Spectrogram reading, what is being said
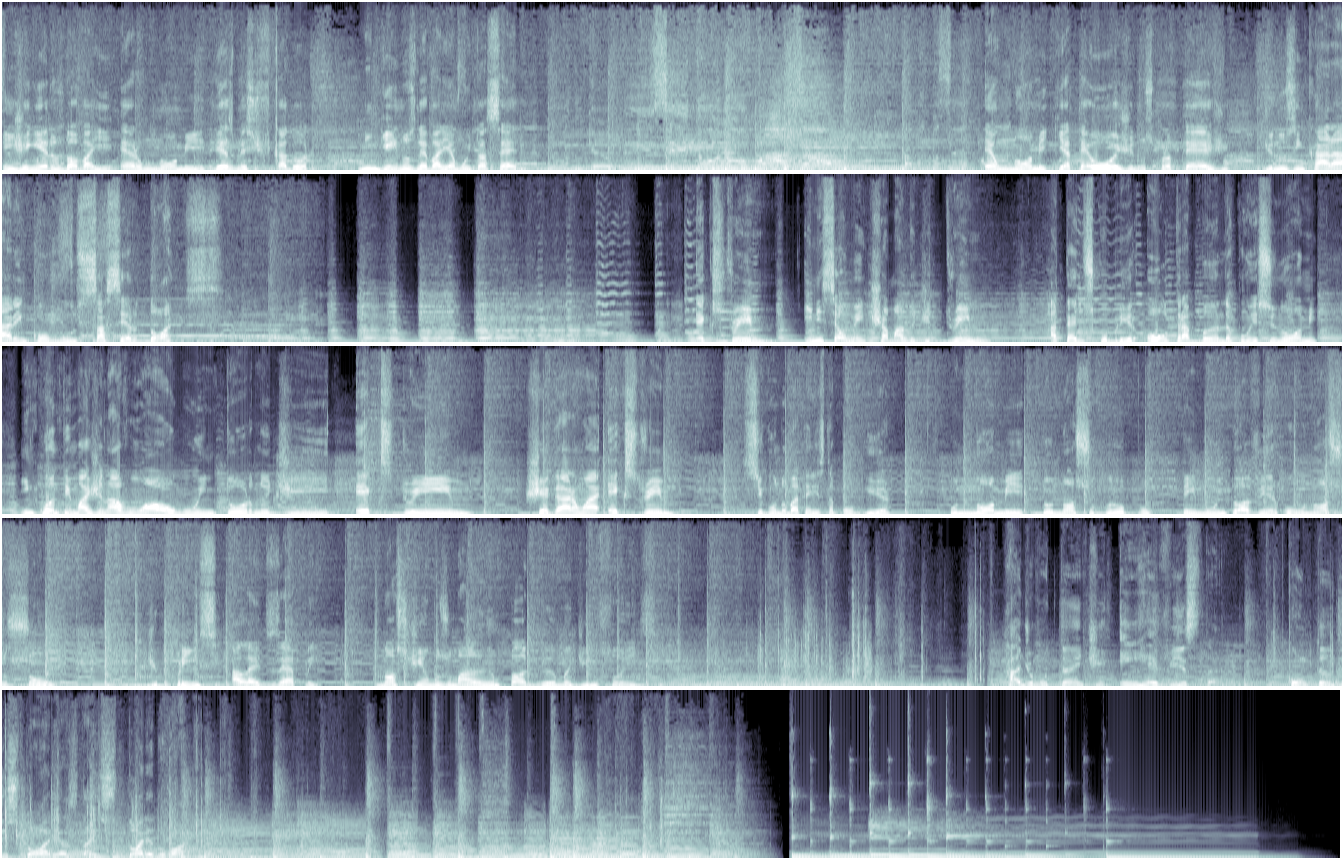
Engenheiros do Havaí era um nome desmistificador. Ninguém nos levaria muito a sério. É um nome que até hoje nos protege de nos encararem como sacerdotes. Extreme, inicialmente chamado de Dream, até descobrir outra banda com esse nome, enquanto imaginavam algo em torno de Extreme, chegaram a Extreme. Segundo o baterista Paul Gear, o nome do nosso grupo tem muito a ver com o nosso som de Prince a Led Zeppelin, nós tínhamos uma ampla gama de influência. Rádio Mutante em Revista contando histórias da história do rock.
